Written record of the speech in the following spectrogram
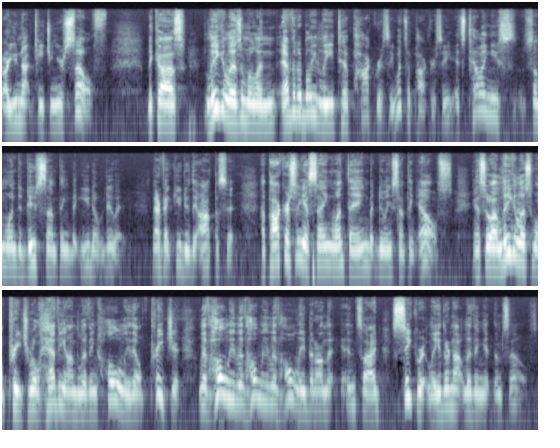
are you not teaching yourself? Because legalism will inevitably lead to hypocrisy. What's hypocrisy? It's telling you someone to do something, but you don't do it. Matter of fact, you do the opposite. Hypocrisy is saying one thing but doing something else. And so a legalist will preach real heavy on living holy. They'll preach it, live holy, live holy, live holy, but on the inside, secretly, they're not living it themselves.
